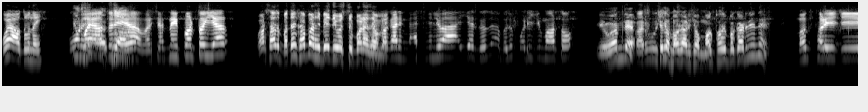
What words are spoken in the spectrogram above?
કોઈ આવતું નહીં. શું કોણ કોઈ આવે? આવતું શું નહીં આવે? આ વરસાદ નહીં પડતો યાર. વરસાદ બધાને ખબર છે બે દિવસથી પડે છે બગાડી નાશ મિલ્યો આ યાર જોજો બધું પડી ગયું મારતો એવું એમ ને? કરવું કેટલો શું બગાડશો મગફળી બગાડની ને? મગફળી જી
